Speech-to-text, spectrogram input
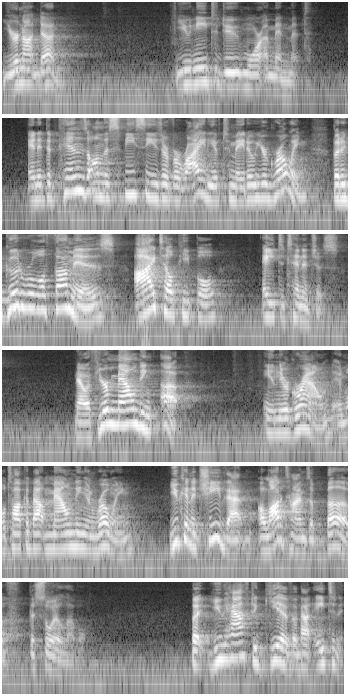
you're not done. You need to do more amendment. And it depends on the species or variety of tomato you're growing. But a good rule of thumb is I tell people 8 to 10 inches. Now, if you're mounding up in their ground, and we'll talk about mounding and rowing, you can achieve that a lot of times above the soil level. But you have to give about 8 to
